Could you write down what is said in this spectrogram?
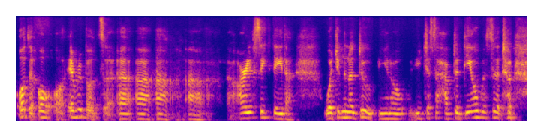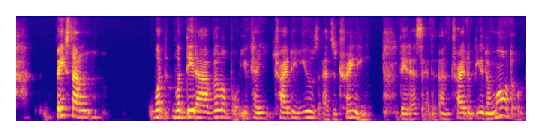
all the all, everybody's uh, uh, uh, uh RNA-seq data. What you're gonna do? You know, you just have to deal with it based on what, what data are available, you can try to use as a training data set and try to build a model.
